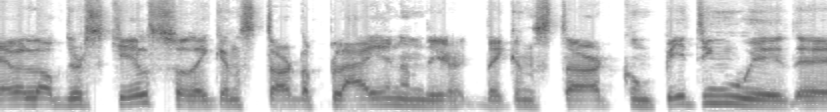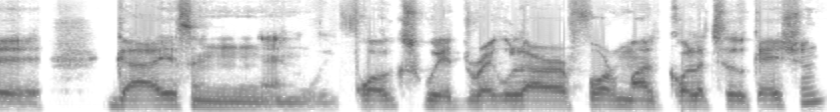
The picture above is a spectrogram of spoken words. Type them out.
level up their skills so they can start applying and they, they can start competing with uh, guys and, and with folks with regular formal college education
